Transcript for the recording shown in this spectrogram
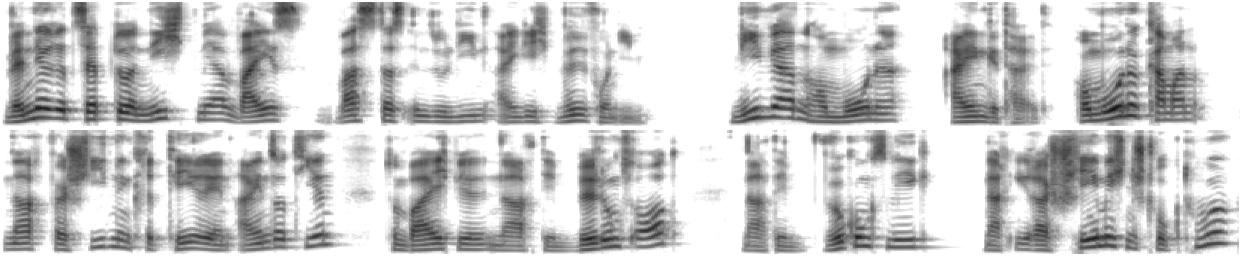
wenn der Rezeptor nicht mehr weiß, was das Insulin eigentlich will von ihm. Wie werden Hormone eingeteilt? Hormone kann man nach verschiedenen Kriterien einsortieren zum Beispiel nach dem Bildungsort, nach dem Wirkungsweg, nach ihrer chemischen Struktur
